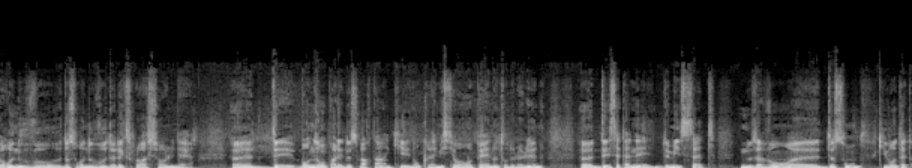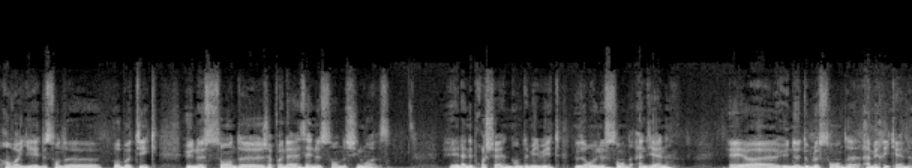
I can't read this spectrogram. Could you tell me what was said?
renouveau de l'exploration lunaire. Euh, bon, nous avons parlé de Smartin, qui est donc la mission européenne autour de la Lune. Dès cette année 2007, nous avons deux sondes qui vont être envoyées, deux sondes robotiques, une sonde japonaise et une sonde chinoise. Et l'année prochaine, en 2008, nous aurons une sonde indienne et une double sonde américaine.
